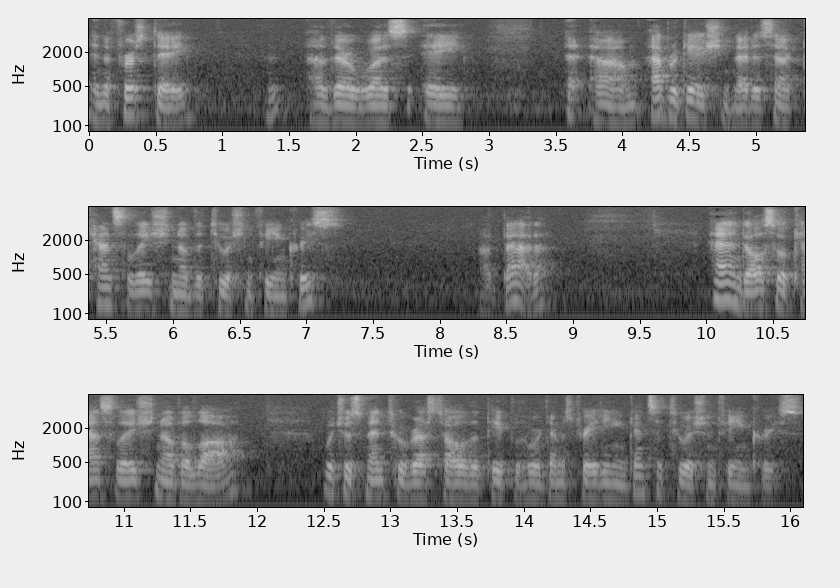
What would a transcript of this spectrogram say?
in the first day uh, there was a um, abrogation, that is a cancellation of the tuition fee increase, not bad, huh? and also a cancellation of a law which was meant to arrest all of the people who were demonstrating against the tuition fee increase,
